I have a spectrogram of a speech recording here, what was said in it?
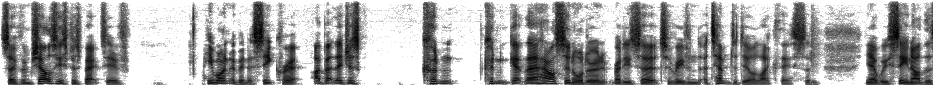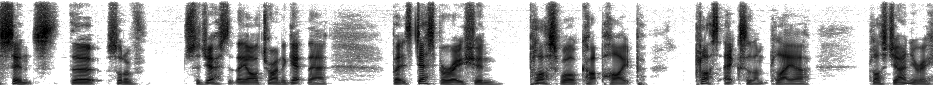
So from Chelsea's perspective, he won't have been a secret. I bet they just couldn't couldn't get their house in order and ready to to even attempt a deal like this. And yeah, we've seen others since that sort of suggest that they are trying to get there. But it's desperation plus World Cup hype plus excellent player plus January.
